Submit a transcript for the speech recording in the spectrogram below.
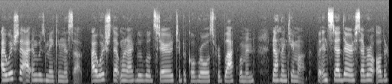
I wish that I was making this up. I wish that when I googled stereotypical roles for black women, nothing came up, but instead there are several other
